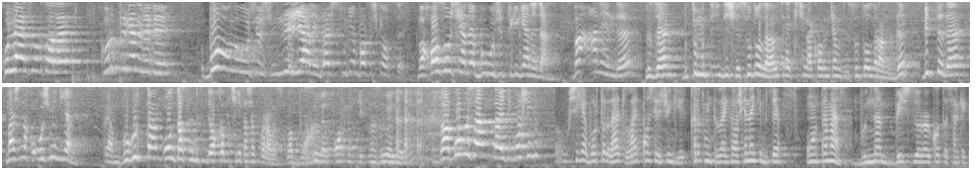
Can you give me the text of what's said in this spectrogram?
Xullas o'rtoqlar, ko'rib turganingizdek, bu olov o'chirish nerealniy, даже suvga ham yotdi. Va hozir o'chgani bu уже tugaganidan. Va ana endi biz butun bitta idishga suv to'ldiramiz, kichkina akvarimchamizga suv to'ldiramizda, bittada mana shunaqa o'chmaydigan Prям gugurtdan 10 tasini bittada yoqib ichiga tashlab ko'ramiz va bug'illab portlab ketmasa bo'ldi. Va bo'lmasa, daydi boshlaymiz. O'sha gap o'rtoqlar, daydi like bosinglar chunki 40 mingta like bosgandan keyin bizga 10 ta emas, bundan 500 dollar katta sanki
